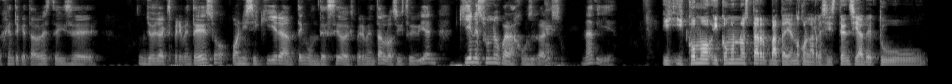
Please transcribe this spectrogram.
gente que tal vez te dice, yo ya experimenté eso, o ni siquiera tengo un deseo de experimentarlo, así estoy bien. ¿Quién es uno para juzgar eso? Nadie. ¿Y, cómo, ¿Y cómo no estar batallando con la resistencia de tu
